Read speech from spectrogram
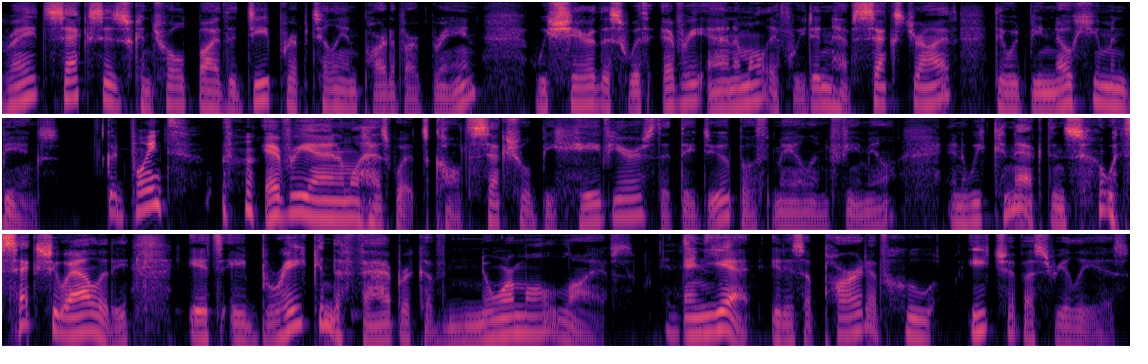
Right? Sex is controlled by the deep reptilian part of our brain. We share this with every animal. If we didn't have sex drive, there would be no human beings. Good point. Every animal has what's called sexual behaviors that they do, both male and female, and we connect. And so with sexuality, it's a break in the fabric of normal lives. And yet, it is a part of who each of us really is.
